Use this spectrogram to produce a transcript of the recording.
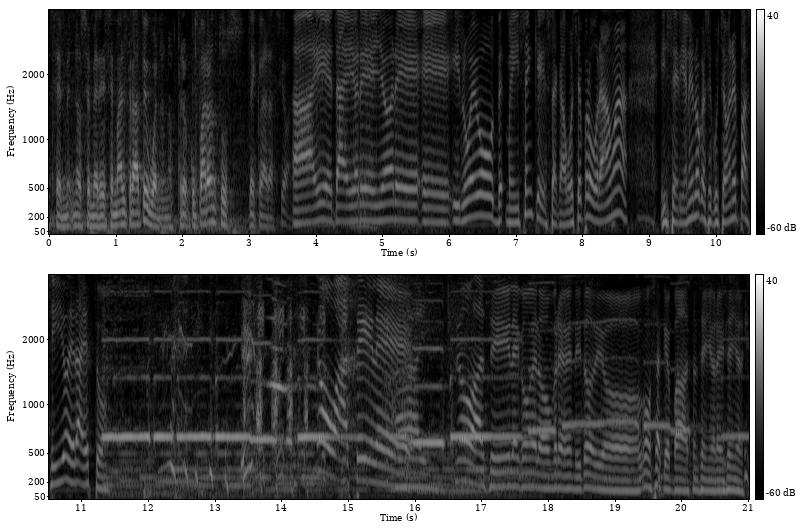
se- no se merece maltrato y bueno, nos preocuparon tus declaraciones. Ahí está, señores, señores. Eh, y luego de- me dicen que se acabó ese programa y Seriani lo que se escuchaba en el pasillo era esto. No vacile. No vacile con el hombre, bendito Dios. Cosas que pasan, señoras y señores.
